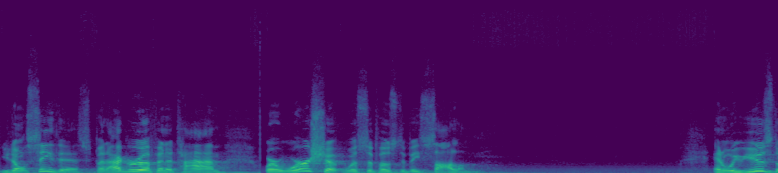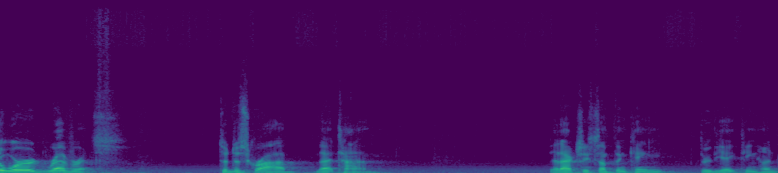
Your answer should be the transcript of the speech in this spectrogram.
you don't see this, but I grew up in a time where worship was supposed to be solemn. And we use the word reverence to describe that time. That actually something came through the 1800s.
